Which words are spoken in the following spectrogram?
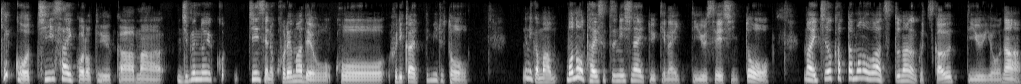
結構小さい頃というか、まあ、自分の人生のこれまでをこう、振り返ってみると、何かまあ、物を大切にしないといけないっていう精神と、まあ一度買ったものはずっと長く使うっていうような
